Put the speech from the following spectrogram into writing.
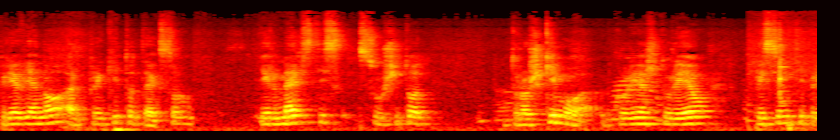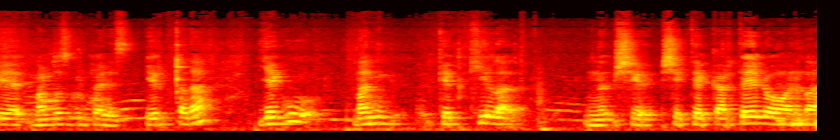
prie vieno ar prie kito teksto ir melstis su šito troškimu, kurį aš turėjau prisijungti prie maldos grupelės. Ir tada, jeigu man kaip kyla šiek, tiek kartelio arba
